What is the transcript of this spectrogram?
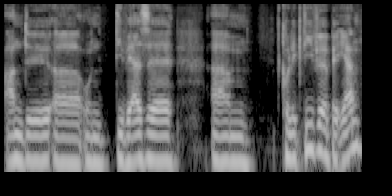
Andö äh, und diverse ähm, Kollektive beehren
